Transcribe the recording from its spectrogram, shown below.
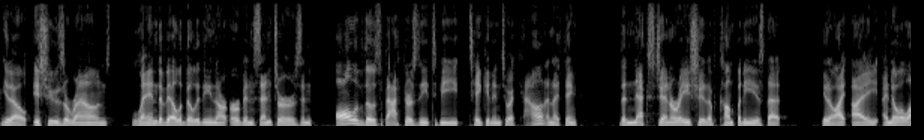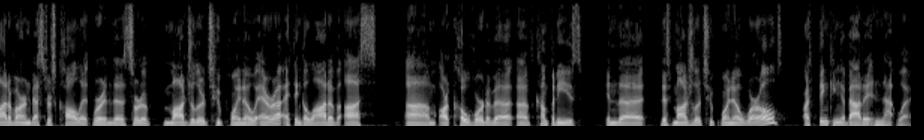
you know issues around land availability in our urban centers, and all of those factors need to be taken into account. And I think the next generation of companies that you know, I, I, I know a lot of our investors call it, we're in the sort of modular 2.0 era. I think a lot of us um, our cohort of, uh, of companies in the this modular 2.0 world are thinking about it in that way.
